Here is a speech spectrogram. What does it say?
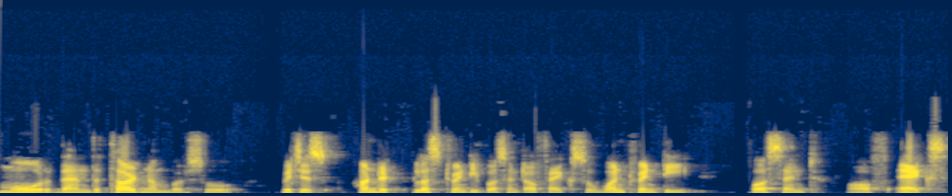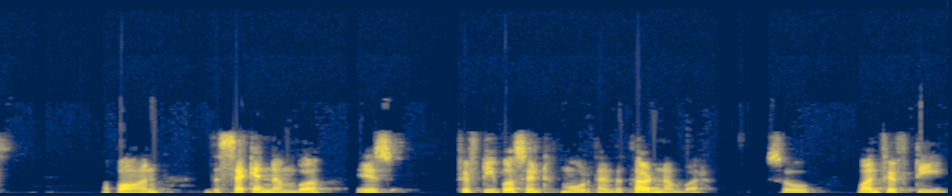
more than the third number so which is 100 plus 20% of x so 120% of x upon the second number is 50% more than the third number so 150%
